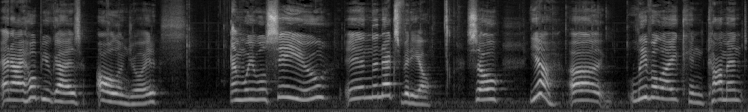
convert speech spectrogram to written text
And I hope you guys all enjoyed. And we will see you in the next video. So, yeah, uh, leave a like and comment.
